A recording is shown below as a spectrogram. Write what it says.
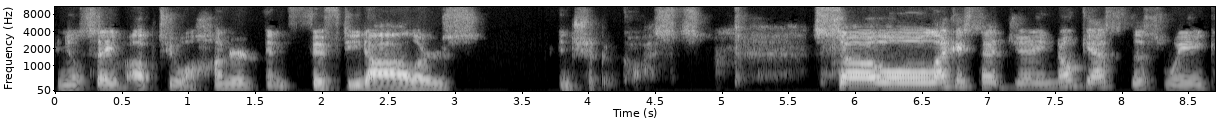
and you'll save up to $150 in shipping costs. So, like I said, Jay, no guest this week.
